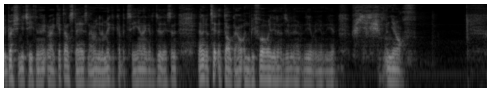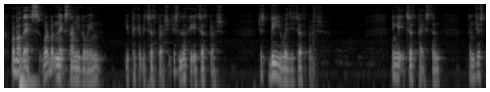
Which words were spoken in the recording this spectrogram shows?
you're brushing your teeth and you think, right, get downstairs now. I'm going to make a cup of tea and I'm going to do this. And then I'm going to take the dog out. And before I do it, and you're off. What about this? What about next time you go in, you pick up your toothbrush, you just look at your toothbrush. Just be with your toothbrush. And get your toothpaste and, and just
